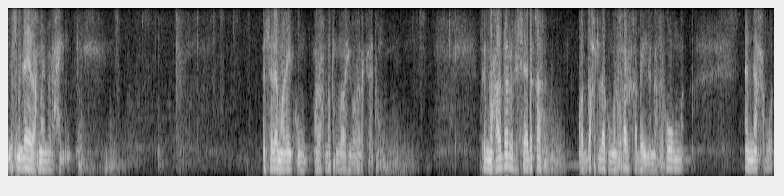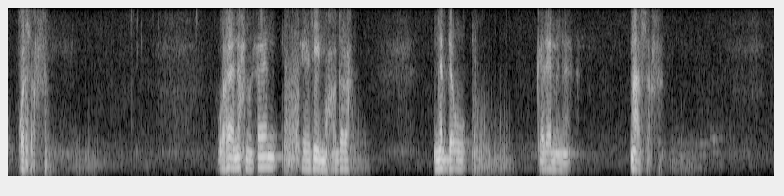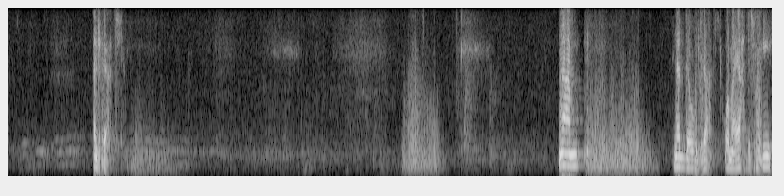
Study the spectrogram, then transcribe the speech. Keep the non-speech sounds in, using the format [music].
بسم الله الرحمن الرحيم. السلام عليكم ورحمة الله وبركاته. في المحاضرة السابقة وضحت لكم الفرق بين مفهوم النحو والصرف. وها نحن الآن في هذه المحاضرة نبدأ كلامنا مع الصرف. الفعل. نعم نبدأ بالفعل وما يحدث فيه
